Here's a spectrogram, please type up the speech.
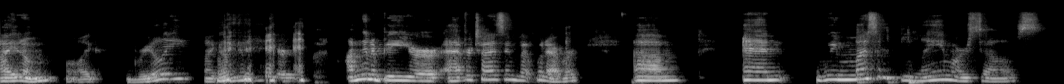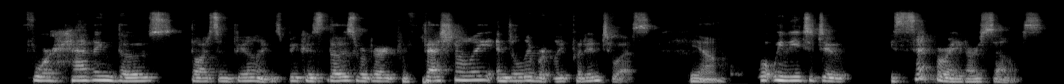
item. Like, really? Like, I'm going to be your advertising, but whatever. Um, and we mustn't blame ourselves for having those thoughts and feelings because those were very professionally and deliberately put into us. Yeah. What we need to do is separate ourselves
